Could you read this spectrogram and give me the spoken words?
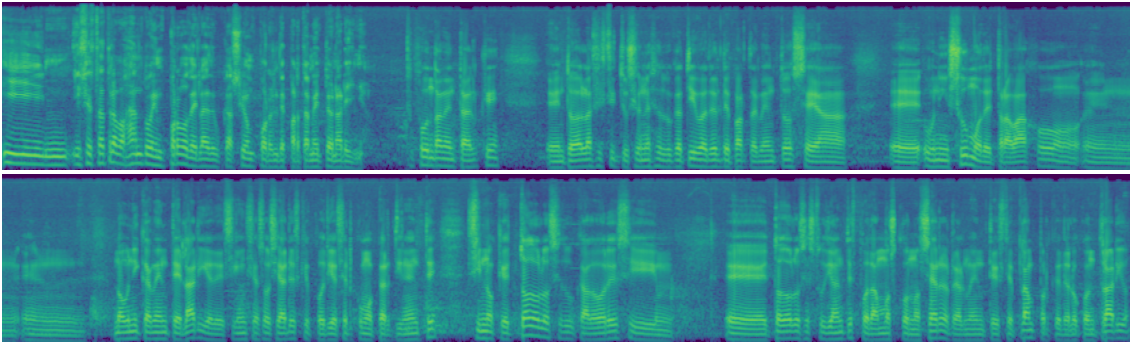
y, y se está trabajando en pro de la educación por el Departamento de Nariño. Es fundamental que en todas las instituciones educativas del departamento sea eh, un insumo de trabajo en, no únicamente el área de ciencias sociales que podría ser como pertinente, sino que todos los educadores y eh, todos los estudiantes podamos conocer realmente este plan, porque de lo contrario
